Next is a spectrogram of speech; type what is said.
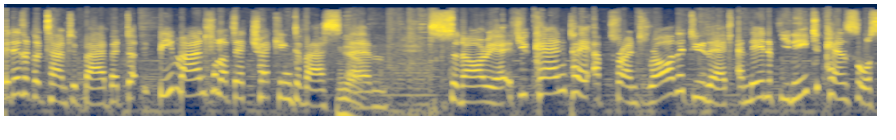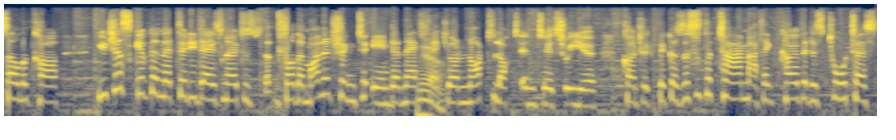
it is a good time to buy, but d- be mindful of that tracking device. Yeah. Um, scenario. If you can pay upfront rather do that. And then if you need to cancel or sell the car you just give them that 30 days notice for the monitoring to end and that's Yeah. that you're not locked into a three year contract. Because this is the time I think COVID has taught us,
